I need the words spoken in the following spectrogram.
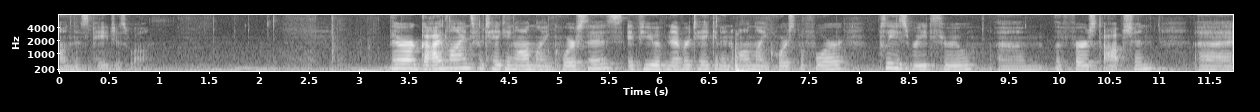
on this page as well. There are guidelines for taking online courses. If you have never taken an online course before, please read through um, the first option. Uh,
